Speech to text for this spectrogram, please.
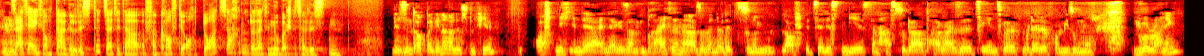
Mhm. Seid ihr eigentlich noch da gelistet? Seid ihr da, verkauft ihr auch dort Sachen oder seid ihr nur bei Spezialisten? Wir sind auch bei Generalisten viel, oft nicht in der, in der gesamten Breite. Ne? Also wenn du jetzt zu einem Laufspezialisten gehst, dann hast du da teilweise 10, 12 Modelle von Mizuno nur Running.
